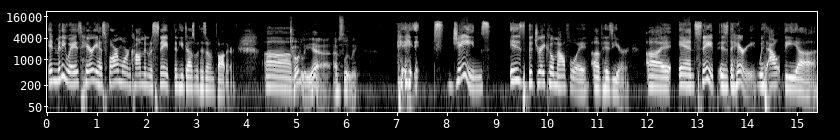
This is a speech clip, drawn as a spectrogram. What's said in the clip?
in many ways Harry has far more in common with Snape than he does with his own father. Um, totally. Yeah. Absolutely. James is the Draco Malfoy of his year, uh, and Snape is the Harry without the uh,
